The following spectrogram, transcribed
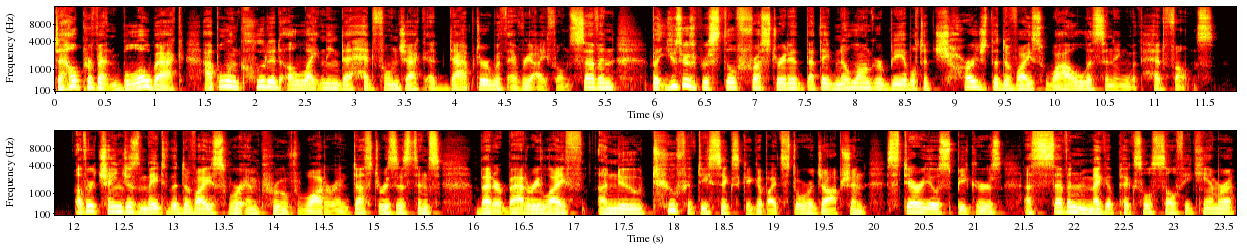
To help prevent blowback, Apple included a lightning to headphone jack adapter with every iPhone 7, but users were still frustrated that they'd no longer be able to charge the device while listening with headphones. Other changes made to the device were improved water and dust resistance, better battery life, a new 256GB storage option, stereo speakers, a 7 megapixel selfie camera,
